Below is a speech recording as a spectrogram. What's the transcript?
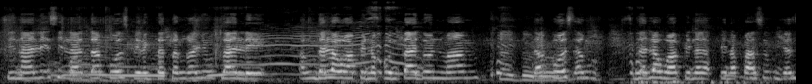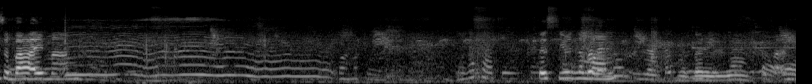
sinali sila tapos pinagtatanggal yung tali. Ang dalawa pinapunta doon ma'am. Tapos ang dalawa pina, pinapasok dyan sa bahay ma'am. Tapos yun na ma'am. Nabaril na. Oo.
